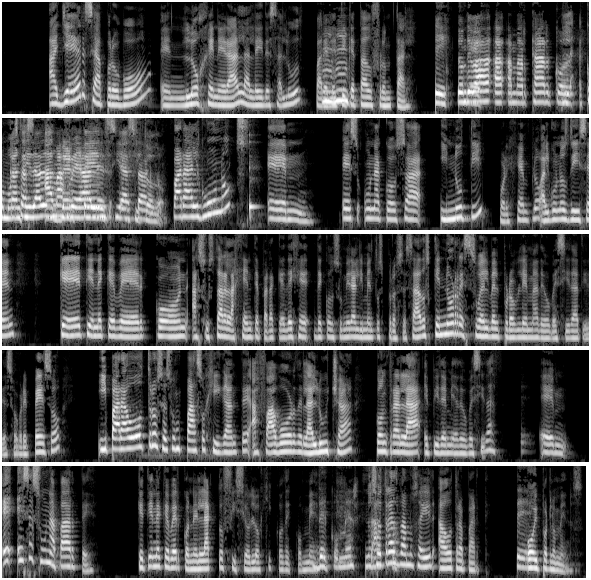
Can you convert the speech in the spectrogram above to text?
Ayer se aprobó en lo general la ley de salud para el etiquetado frontal. Sí, donde va eh, a, marcar con como cantidades más reales y todo. Para algunos em, es una cosa inútil por ejemplo. Algunos dicen que tiene que ver con asustar a la gente para que deje de consumir alimentos procesados, que no resuelve el problema de obesidad y de sobrepeso. Y para otros es un paso gigante a favor de la lucha contra la epidemia de obesidad. Em, e, esa es una parte que tiene que ver con el acto fisiológico de comer. De comer. Nosotras vamos a ir a otra parte, hoy por lo menos.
